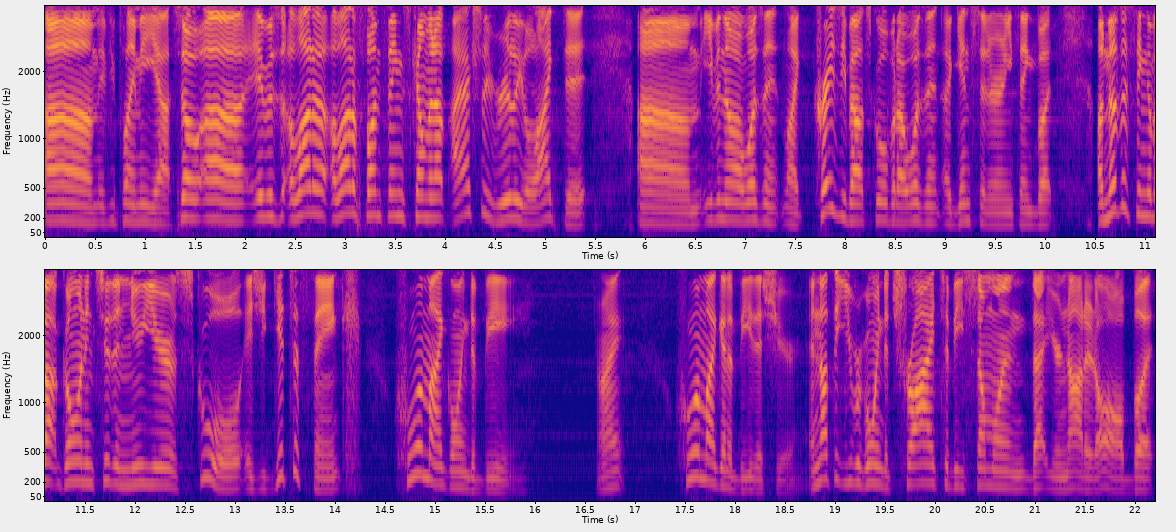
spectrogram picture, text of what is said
Um, if you play me, yeah. So uh, it was a lot of a lot of fun things coming up. I actually really liked it, um, even though I wasn't like crazy about school, but I wasn't against it or anything. But another thing about going into the new year of school is you get to think, who am I going to be? Right? Who am I going to be this year? And not that you were going to try to be someone that you're not at all, but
